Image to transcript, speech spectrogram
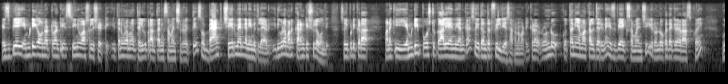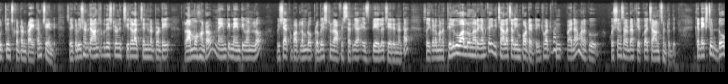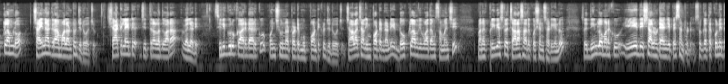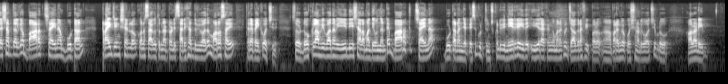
ఎస్బీఐ ఎండీగా ఉన్నటువంటి శ్రీనివాసులు శెట్టి ఇతను కూడా మన తెలుగు ప్రాంతానికి సంబంధించిన వ్యక్తి. సో బ్యాంక్ చైర్మన్గా నియమితులయ్యాడు. ఇది కూడా మనకు కరెంట్ ఇష్యూలో ఉంది. సో ఇప్పుడు ఇక్కడ మనకి ఎండీ పోస్ట్ ఖాళీ అయింది కనుక సో ఇదంతా ఫిల్ చేశారనమాట ఇక్కడ రెండు కొత్త నియామకాలు జరిగిన ఎస్బీఐకి సంబంధించి ఈ రెండు ఒక దగ్గర రాసుకొని గుర్తుంచుకుంటున్న ప్రయత్నం చేయండి. సో ఇక్కడ చూసినట్టు ఆంధ్రప్రదేశ్లోని చీరాలకు చెందినటువంటి రామ్మోహన్ రావు నైన్టీన్ నైన్టీ వన్లో విశాఖపట్నంలో ప్రొబేషనరీ ఆఫీసర్గా ఎస్బీఐలో చేరినట. సో ఇక్కడ మన తెలుగు వాళ్ళు ఉన్నారు కనుక ఇవి చాలా చాలా ఇంపార్టెంట్. ఇటువంటి పైన- పైన మనకు క్వశ్చన్స్ అడడానికి ఎక్కువ ఛాన్స్ ఉంటుంది. ఇక నెక్స్ట్ డోక్లంలో చైనా గ్రామాలు అంటూ చూడవచ్చు శాటిలైట్ చిత్రాల ద్వారా వెల్లడి. సిలిగురు కారిడార్కు పొంచి ఉన్నటువంటి ముప్పు అంటే ఇక్కడ చూడవచ్చు చాలా చాలా ఇంపార్టెంట్ అండి. ఈ డోక్లాం వివాదం సంబంధించి మనకు ప్రీవియస్లో చాలాసార్లు క్వశ్చన్స్ అడిగిండు. సో దీనిలో మనకు ఏ దేశాలు ఉంటాయని చెప్పేసి అంటాడు. సో గత కొన్ని దశాబ్దాలుగా భారత్ చైనా భూటాన్ ట్రై జంక్షన్లో కొనసాగుతున్నటువంటి సరిహద్దు వివాదం మరోసారి తెరపైకి వచ్చింది. సో డోక్లాం వివాదం ఏ దేశాల మధ్య ఉందంటే భారత్ చైనా భూటాన్ అని చెప్పేసి గుర్తుంచుకోండి. ఇది నేరుగా ఇది ఈ రకంగా మనకు జాగ్రఫీ పర- పరంగా క్వశ్చన్ అడగవచ్చు. ఇప్పుడు ఆల్రెడీ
